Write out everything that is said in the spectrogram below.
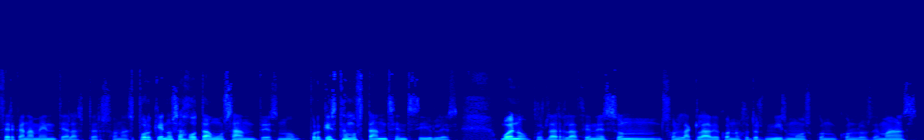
cercanamente a las personas. ¿Por qué nos agotamos antes, no? ¿Por qué estamos tan sensibles? Bueno, pues las relaciones son, son la clave con nosotros mismos, con, con los demás,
